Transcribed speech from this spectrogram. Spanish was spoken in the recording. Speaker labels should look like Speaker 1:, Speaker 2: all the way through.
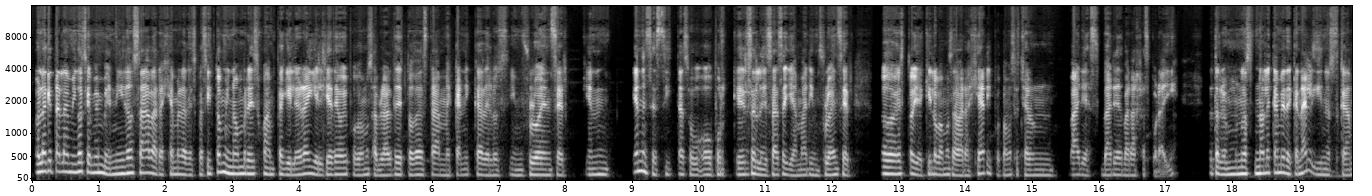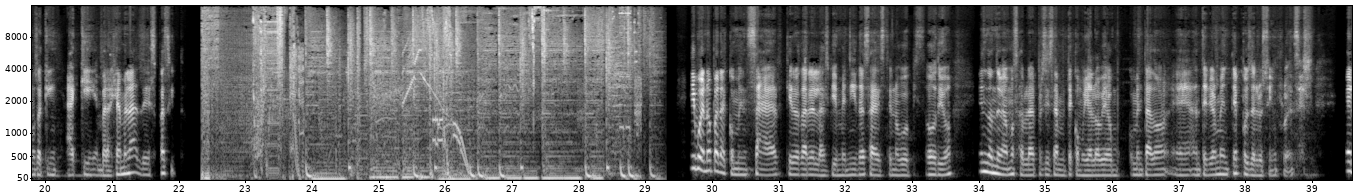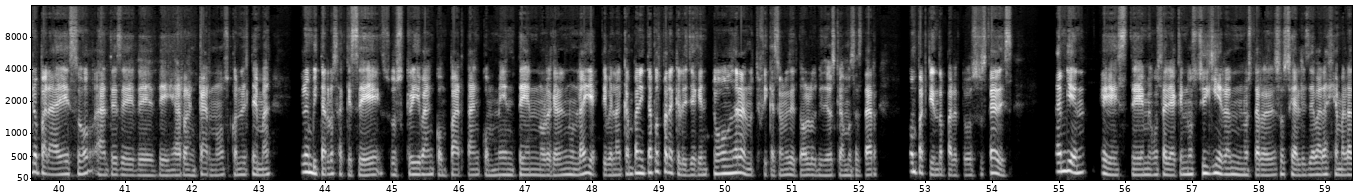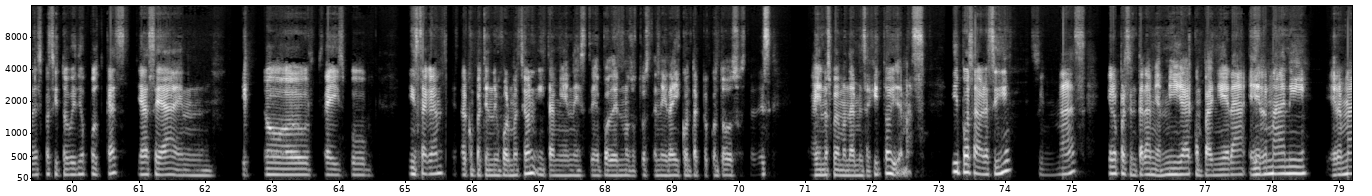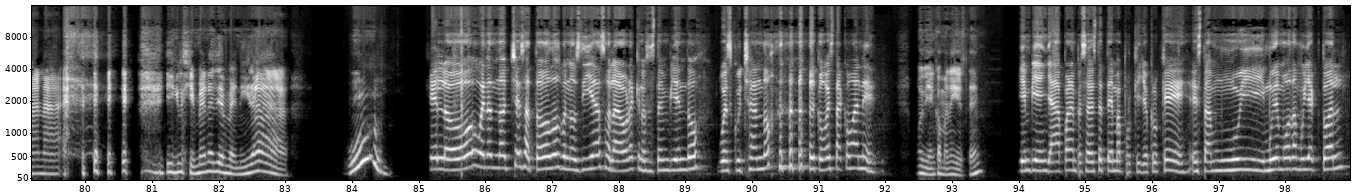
Speaker 1: Hola, ¿qué tal amigos? Y bienvenidos a Barajémela Despacito. Mi nombre es Juan Aguilera y el día de hoy pues vamos a hablar de toda esta mecánica de los influencers. ¿Quién, ¿Qué necesitas o, por qué se les hace llamar influencer? Todo esto y aquí lo vamos a barajear y pues vamos a echar un, varias, varias barajas por ahí. No, no le cambie de canal y nos quedamos aquí, aquí en Barajémela Despacito. Y bueno, para comenzar, quiero darle las bienvenidas a este nuevo episodio en donde vamos a hablar precisamente, como ya lo había comentado eh, anteriormente, pues de los influencers. Pero para eso, antes de, arrancarnos con el tema, quiero invitarlos a que se suscriban, compartan, comenten, nos regalen un like y activen la campanita, pues para que les lleguen todas las notificaciones de todos los videos que vamos a estar compartiendo para todos ustedes. También este, me gustaría que nos siguieran en nuestras redes sociales de Barajémala Despacito Video Podcast, ya sea en TikTok, Facebook, Instagram, estar compartiendo información y también este, poder nosotros tener ahí contacto con todos ustedes. Ahí nos pueden mandar mensajito y demás. Y pues ahora sí, sin más, quiero presentar a mi amiga, compañera, hermani, hermana, Ingrid Jiménez, bienvenida.
Speaker 2: Uh. Hello, buenas noches a todos, buenos días o la hora que nos estén viendo o escuchando. ¿Cómo está, Comane?
Speaker 1: Muy bien, Comane, ¿y usted?
Speaker 2: Bien, bien, ya para empezar este tema, porque yo creo que está muy, muy de moda, muy actual.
